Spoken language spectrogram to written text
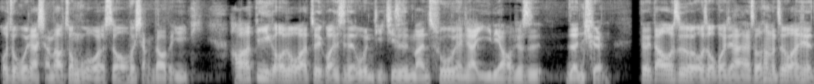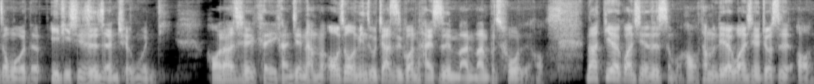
欧洲国家想到中国的时候会想到的议题。好，那第一个欧洲国家最关心的问题，其实蛮出乎人家意料，就是人权。对大多数欧洲国家来说，他们最关心的中国的议题其实是人权问题。好，那其实可以看见他们欧洲的民主价值观还是蛮蛮不错的哈。那第二关心的是什么？哈，他们第二关心的就是哦，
